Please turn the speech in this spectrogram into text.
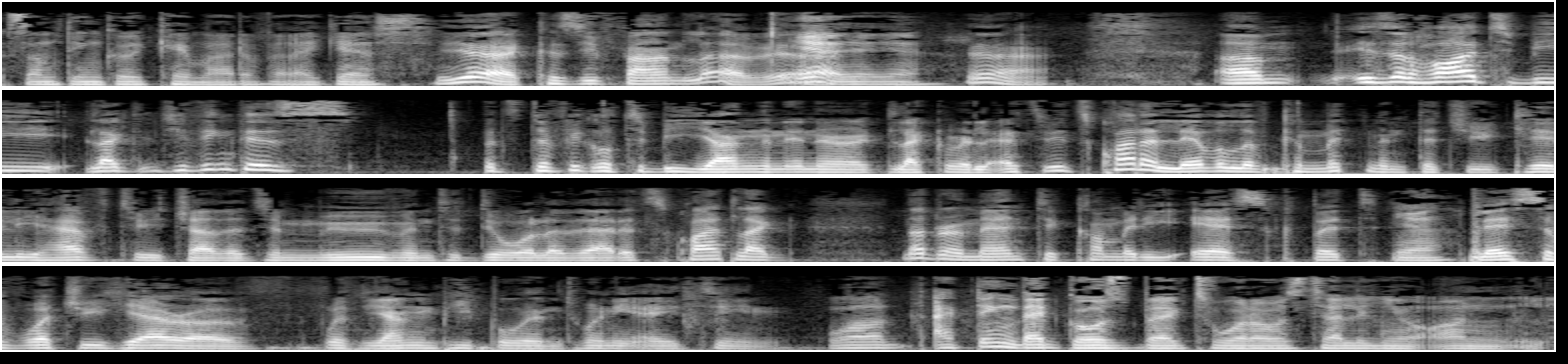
something good came out of it, I guess. Yeah, because you found love. Yeah, yeah, yeah. Yeah. Um, is it hard to be like? Do you think there's it's difficult to be young and in a like it's, it's quite a level of commitment that you clearly have to each other to move and to do all of that. It's quite like not romantic comedy esque, but Yeah. less of what you hear of with young people in 2018. Well, I think that goes back to what I was telling you on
